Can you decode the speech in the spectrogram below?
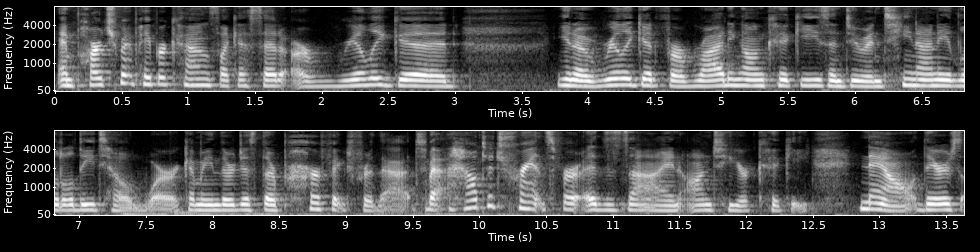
And parchment paper cones, like I said, are really good, you know, really good for writing on cookies and doing teeny little detailed work. I mean, they're just, they're perfect for that. About how to transfer a design onto your cookie. Now, there's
